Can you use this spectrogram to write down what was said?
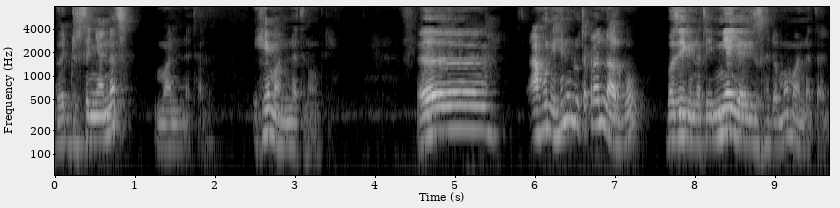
በእድርተኛነት ማንነት አለው። ይሄ ማንነት ነው እንግዲህ አሁን ይህን ሁሉ ጠቅላላ አድርጎ በዜግነት የሚያያይዝህ ደግሞ ማንነት አለ።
